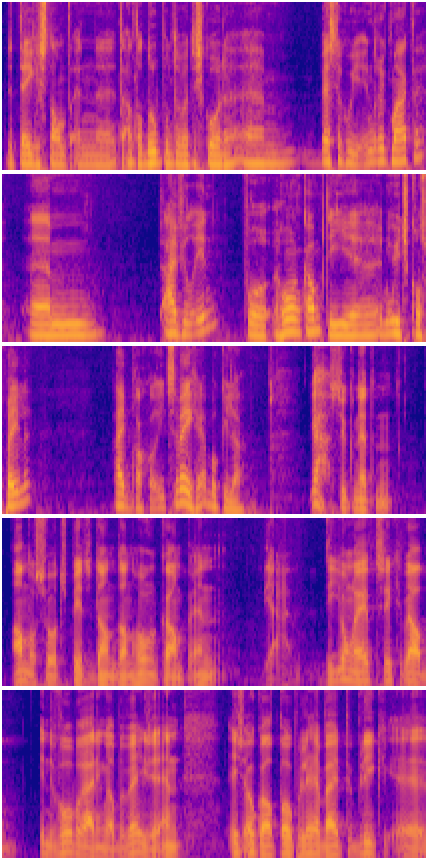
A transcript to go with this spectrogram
de tegenstand en eh, het aantal doelpunten wat hij scoorde, ehm, best een goede indruk maakte. Ehm, hij viel in voor Horenkamp, die eh, een uurtje kon spelen. Hij bracht wel iets teweeg, hè, Bokila? Ja, is natuurlijk net een ander soort spits dan, dan Horenkamp. En ja, die jongen heeft zich wel in de voorbereiding wel bewezen. En is ook wel populair bij het publiek. Eh,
